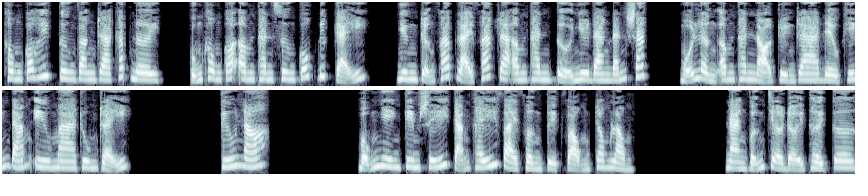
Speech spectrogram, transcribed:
Không có huyết tương văng ra khắp nơi, cũng không có âm thanh xương cốt đứt gãy, nhưng trận pháp lại phát ra âm thanh tựa như đang đánh sắt, mỗi lần âm thanh nọ truyền ra đều khiến đám yêu ma run rẩy. Cứu nó! Bỗng nhiên kim sĩ cảm thấy vài phần tuyệt vọng trong lòng. Nàng vẫn chờ đợi thời cơ,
